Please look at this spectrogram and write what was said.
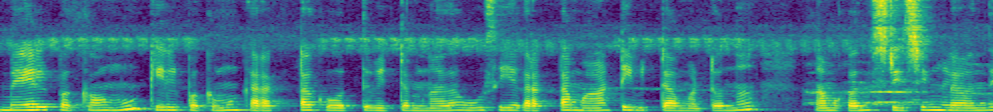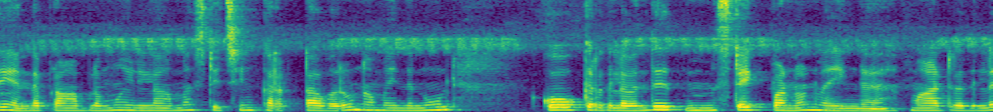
மேல் பக்கமும் கீழ்ப்பக்கமும் கரெக்டாக கோர்த்து விட்டோம்னா தான் ஊசியை கரெக்டாக மாட்டி விட்டால் மட்டும்தான் நமக்கு வந்து ஸ்டிச்சிங்கில் வந்து எந்த ப்ராப்ளமும் இல்லாமல் ஸ்டிச்சிங் கரெக்டாக வரும். நம்ம இந்த நூல் கோக்கிறதுல வந்து மிஸ்டேக் பண்ணோன்னு வைங்க. மாட்டுறதுல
